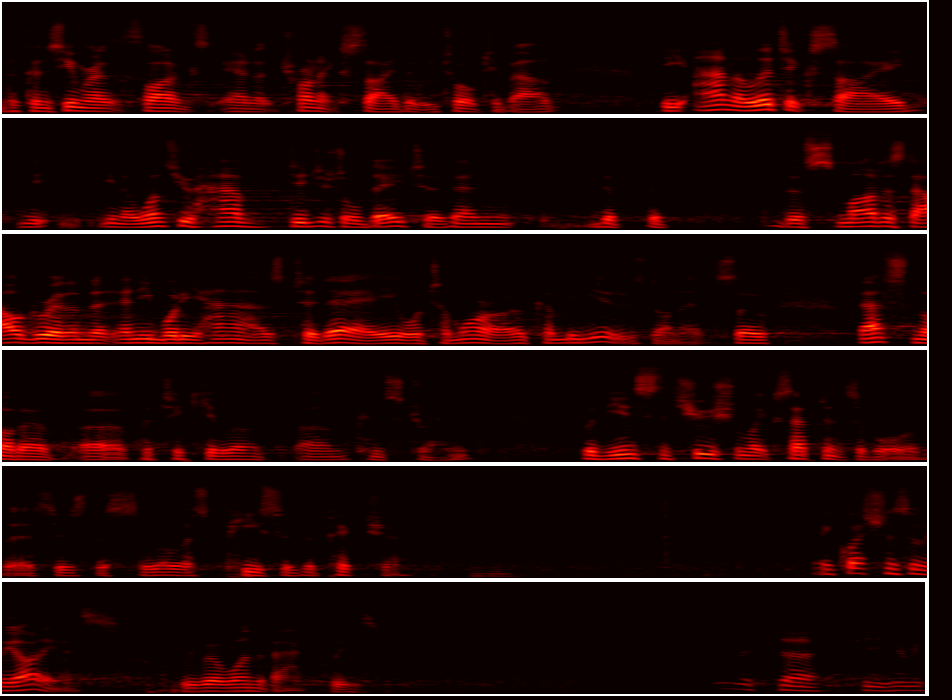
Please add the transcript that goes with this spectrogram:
the consumer electronics, electronics side that we talked about. The analytics side, the, you know, once you have digital data, then the, the, the smartest algorithm that anybody has today or tomorrow can be used on it. So that's not a, a particular um, constraint. But the institutional acceptance of all of this is the slowest piece of the picture. Any questions from the audience? We've got one in the back, please. Wonder if the, can you hear me?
